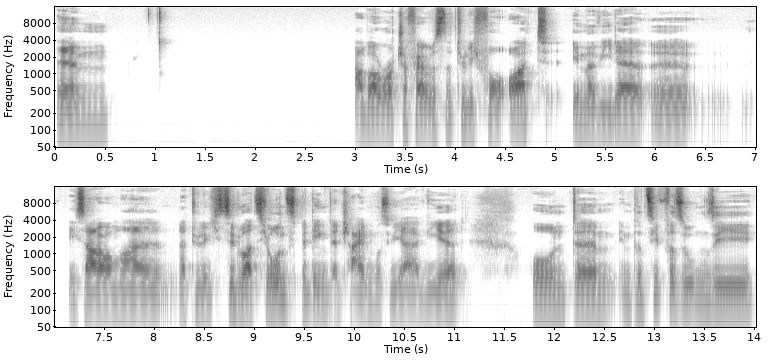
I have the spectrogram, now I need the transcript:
Ähm, aber Roger Ferris natürlich vor Ort immer wieder äh, ich sage auch mal, natürlich situationsbedingt entscheiden muss, wie er agiert. Und ähm, im Prinzip versuchen sie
